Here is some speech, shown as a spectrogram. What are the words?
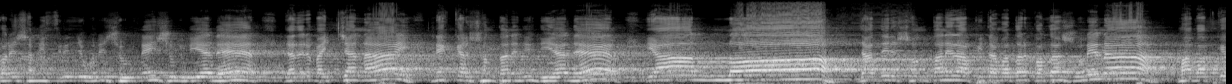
ঘরে স্বামী, স্ত্রী জীবনে সুখ নেই, সুখ দিয়ে দেন। যাদের বাচ্চা নাই, নেককার সন্তানেদি দিয়ে দেন ইয়া আল্লাহ, যাদের সন্তানেরা পিতামাতার কথা শুনে না মা বাপকে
